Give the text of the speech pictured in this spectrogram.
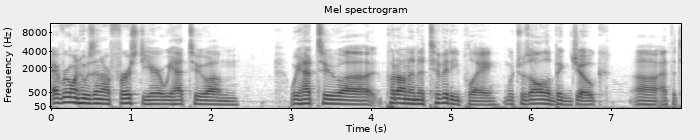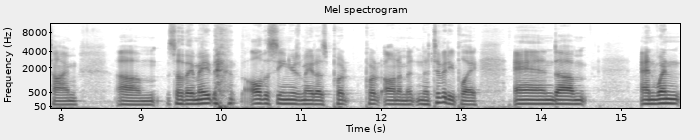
everyone who was in our first year, we had to um, we had to uh, put on a nativity play, which was all a big joke uh, at the time. Um, so they made all the seniors made us put put on a nativity play, and um, and when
